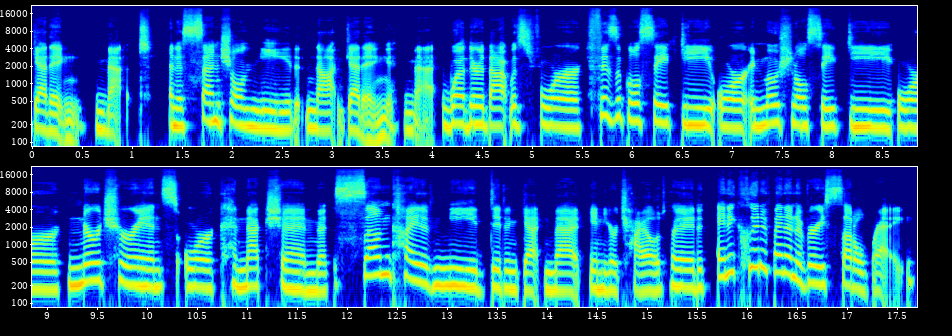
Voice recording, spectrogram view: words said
getting met an essential need not getting met, whether that was for physical safety or emotional safety or nurturance or connection. Some kind of need didn't get met in your childhood. And it could have been in a very subtle way.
